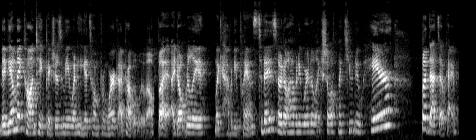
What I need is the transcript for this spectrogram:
Maybe I'll make Colin take pictures of me when he gets home from work. I probably will. But I don't really like have any plans today, so I don't have anywhere to like show off my cute new hair but that's okay.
